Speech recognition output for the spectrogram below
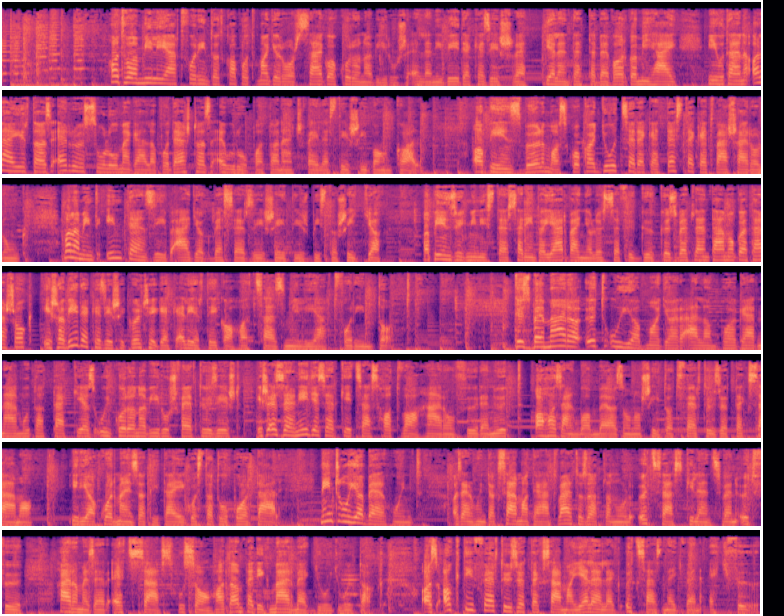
60 milliárd forintot kapott Magyarország a koronavírus elleni védekezésre, jelentette be Varga Mihály, miután aláírta az erről szóló megállapodást az Európa Tanács Fejlesztési Bankkal. A pénzből maszkokat, gyógyszereket, teszteket vásárolunk, valamint intenzív ágyak beszerzését is biztosítja. A pénzügyminiszter szerint a járványjal összefüggő közvetlen támogatások és a védekezési költségek elérték a 600 milliárd forintot. Közben mára öt újabb magyar állampolgárnál mutatták ki az új koronavírus fertőzést, és ezzel 4263 főre nőtt a hazánkban beazonosított fertőzöttek száma, írja a kormányzati tájékoztató portál. Nincs újabb elhunyt, az elhunytak száma tehát változatlanul 595 fő, 3126-an pedig már meggyógyultak. Az aktív fertőzöttek száma jelenleg 541 fő.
